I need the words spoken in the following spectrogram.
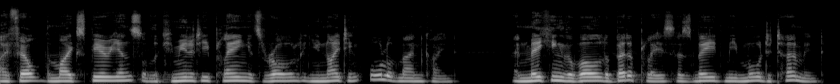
I felt that my experience of the community playing its role in uniting all of mankind and making the world a better place has made me more determined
